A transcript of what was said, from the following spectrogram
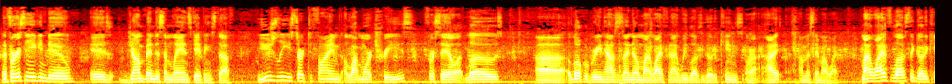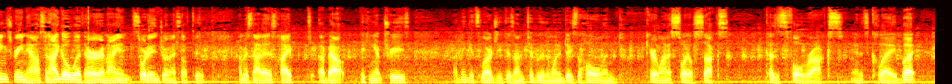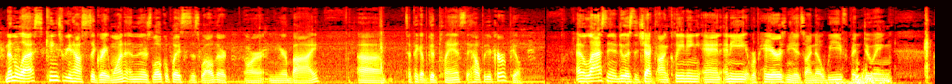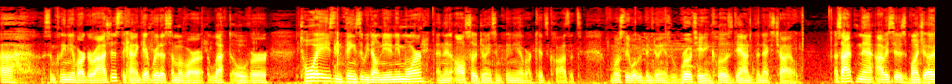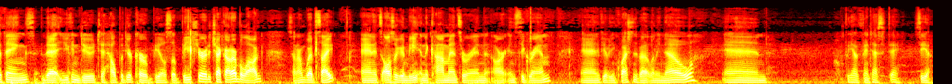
The first thing you can do is jump into some landscaping stuff. Usually you start to find a lot more trees for sale at Lowe's, uh, local greenhouses. I know my wife and I, we love to go to King's, or I, I'm gonna say my wife. My wife loves to go to King's Greenhouse and I go with her and I sort of enjoy myself too. I'm just not as hyped about picking up trees. I think it's largely because I'm typically the one who digs the hole and Carolina soil sucks because it's full of rocks and it's clay. But nonetheless, King's Greenhouse is a great one, and there's local places as well that are, nearby uh, to pick up good plants that help with your curb appeal. And the last thing to do is to check on cleaning and any repairs needed. So I know we've been doing uh, some cleaning of our garages to kind of get rid of some of our leftover toys and things that we don't need anymore. And then also doing some cleaning of our kids' closets. Mostly what we've been doing is rotating clothes down to the next child. Aside from that, obviously there's a bunch of other things that you can do to help with your curb appeal. So be sure to check out our blog. It's on our website and it's also gonna be in the comments or in our Instagram. And if you have any questions about it, let me know. And hope you have a fantastic day. See ya.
